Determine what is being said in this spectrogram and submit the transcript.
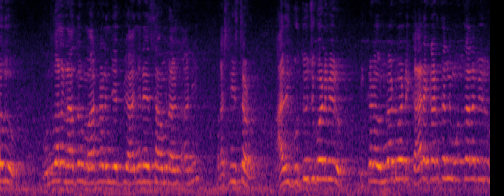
వదు ముందుగా నాతో మాట్లాడని చెప్పి ఆంజనేయ స్వామి అని ప్రశ్నిస్తాడు. అది గుర్తుంచుకోండి మీరు. ఇక్కడ ఉన్నటువంటి కార్యకర్తల్ని ముందుగా మీరు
